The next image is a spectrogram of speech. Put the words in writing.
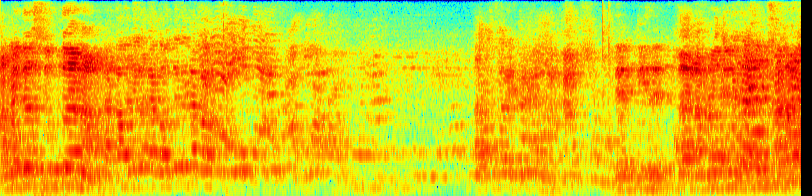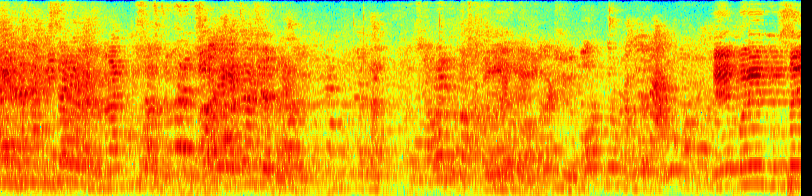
আবিদা সুলতানা তাকাও ওদিকে তাকাও আমরা দুই এরপরে নুসাই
